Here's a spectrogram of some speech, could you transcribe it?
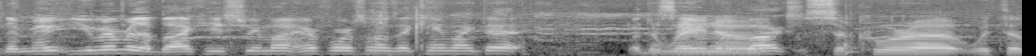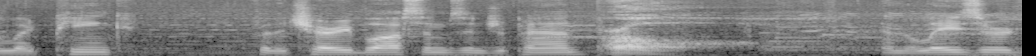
The, you remember the Black History Month Air Force Ones that came like that? With The the same box? Sakura with the like pink for the cherry blossoms in Japan Bro. and the lasered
